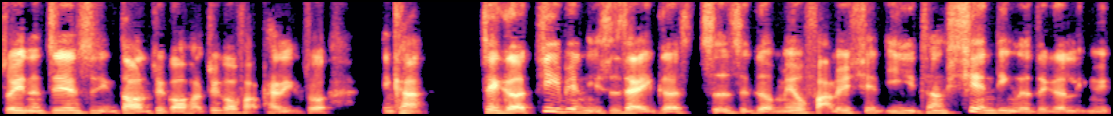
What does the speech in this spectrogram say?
所以呢，这件事情到了最高法，最高法判定说，你看这个，即便你是在一个此时此刻没有法律限意义上限定的这个领域，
